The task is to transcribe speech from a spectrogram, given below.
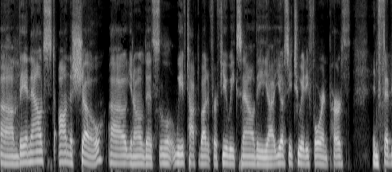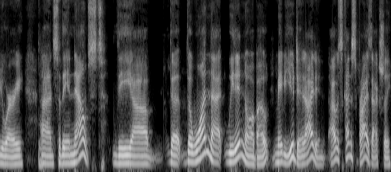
Um, they announced on the show, uh, you know, this we've talked about it for a few weeks now. The uh, UFC 284 in Perth in February, and so they announced the uh, the the one that we didn't know about. Maybe you did. I didn't. I was kind of surprised actually.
